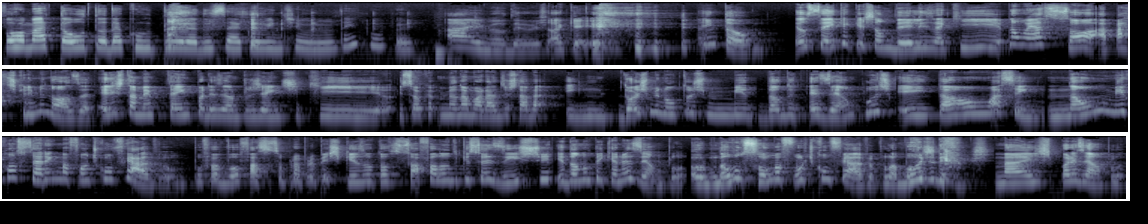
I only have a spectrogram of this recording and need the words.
formatou toda a cultura do século XXI? Não tem culpa. Ai, meu Deus, ok. então. Eu sei que a questão deles é que não é só a parte criminosa. Eles também têm, por exemplo, gente que. Isso é o que meu namorado estava em dois minutos me dando exemplos. Então, assim, não me considerem uma fonte confiável. Por favor, faça sua própria pesquisa. Eu tô só falando que isso existe e dando um pequeno exemplo. Eu não sou uma fonte confiável, pelo amor de Deus. Mas, por exemplo,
